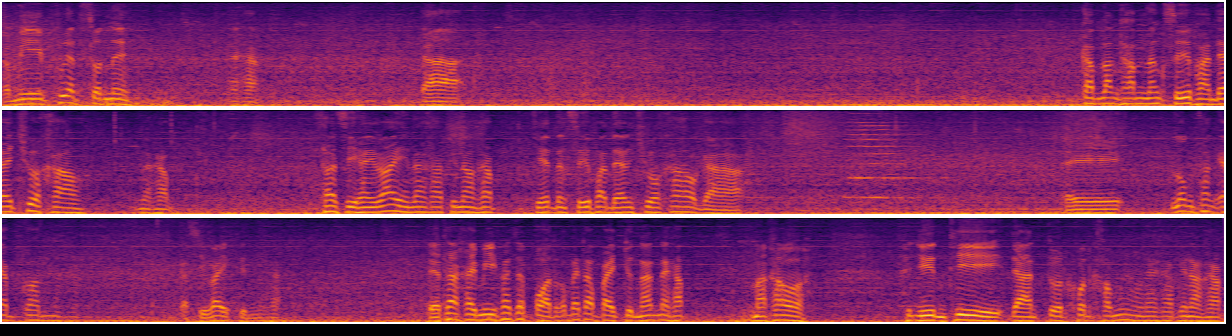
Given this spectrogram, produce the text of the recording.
ก็มีเพื่อนส่วนหนึ่งนะครับก็กำลังทำหนังสือผ่านแดนชั่วคราวนะครับ ถ้าสีไฮไว้นะครับ พี่น้องครับ เขียนหนังสือผ่านแดนชัวคราวกับเออลงทั้งแอปก่อนนะครับกับสีไว้ขึ้นนะครับแต่ถ้าใครมีพาสปอร์ตก็ไม่ต้องไปจุดนั้นนะครับ มาเข้ายืนที่ด่านตรวจคนเข้าเมืองเลยครับพี่น้องครับ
